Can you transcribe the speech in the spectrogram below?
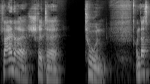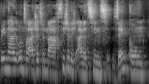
kleinere Schritte tun. Und das beinhaltet unserer Einschätzung nach sicherlich eine Zinssenkung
